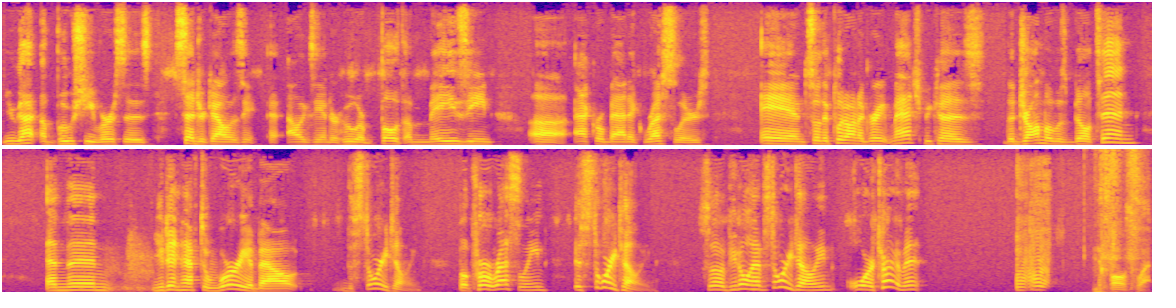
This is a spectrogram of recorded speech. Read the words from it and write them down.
You got Ibushi versus Cedric Alexander, who are both amazing uh, acrobatic wrestlers, and so they put on a great match because the drama was built in, and then you didn't have to worry about the storytelling. But pro wrestling is storytelling. So if you don't have storytelling or a tournament, it falls flat.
